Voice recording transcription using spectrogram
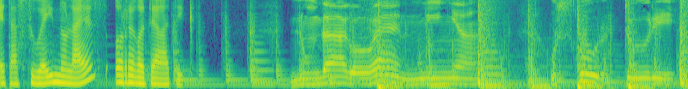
eta zuei nola ez, horregoteagatik. Nun dagoen nina uzkurturik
